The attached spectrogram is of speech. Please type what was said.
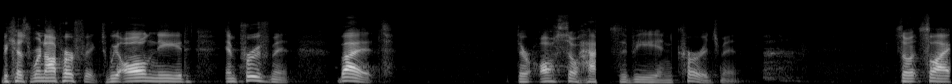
because we're not perfect. We all need improvement. But there also has to be encouragement. So it's like,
